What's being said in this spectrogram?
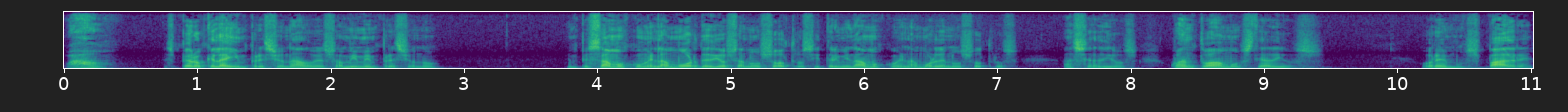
Wow, espero que le haya impresionado eso. A mí me impresionó. Empezamos con el amor de Dios a nosotros y terminamos con el amor de nosotros hacia Dios. ¿Cuánto amo usted a Dios? Oremos, Padre.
